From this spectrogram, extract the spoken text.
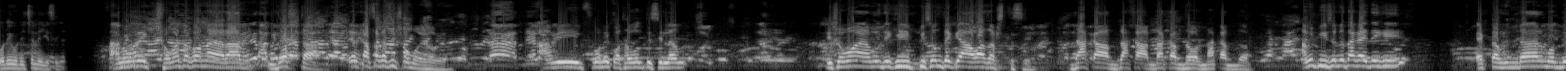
উড়ি উড়ি চলে গেছে। আনুমানিক সময় তখন রাত দশটা। এর কাছাকাছি সময় হবে। আমি ফোনে কথা বলতেছিলাম। এই সময় আমি দেখি পিছন থেকে আওয়াজ আসতেছে। ডাকাত ডাকাত ডাকাত ধর ডাকাত ধর। আমি পিছনে তাকাই দেখি একটা হুন্ডার মধ্যে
